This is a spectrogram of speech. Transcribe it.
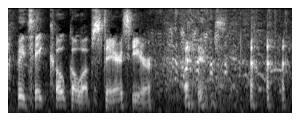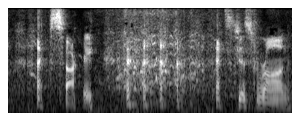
they take Coco upstairs here. I'm sorry. That's just wrong.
